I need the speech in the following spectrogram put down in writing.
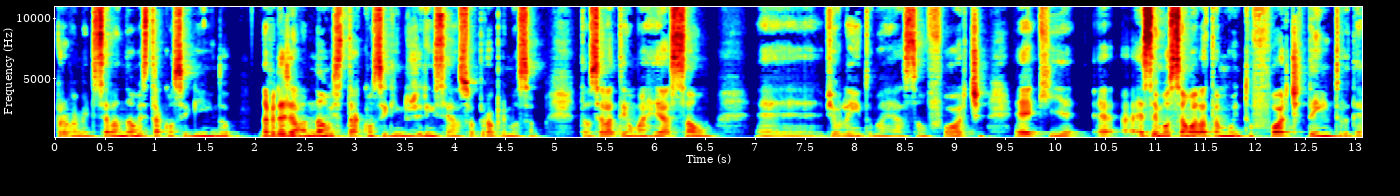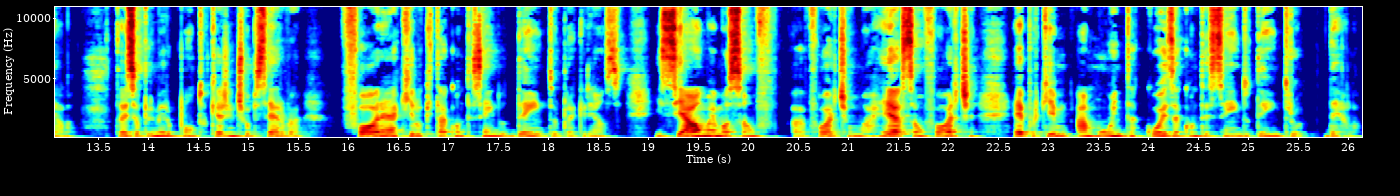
provavelmente se ela não está conseguindo, na verdade ela não está conseguindo gerenciar a sua própria emoção. Então, se ela tem uma reação é, violenta, uma reação forte, é que é, essa emoção ela está muito forte dentro dela. Então, esse é o primeiro ponto que a gente observa. Fora é aquilo que está acontecendo dentro para a criança. E se há uma emoção forte, uma reação forte, é porque há muita coisa acontecendo dentro dela.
